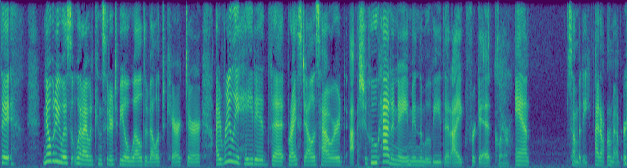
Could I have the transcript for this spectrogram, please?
they, nobody was what I would consider to be a well-developed character. I really hated that Bryce Dallas Howard, uh, who had a name in the movie that I forget, Claire. and somebody I don't remember.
